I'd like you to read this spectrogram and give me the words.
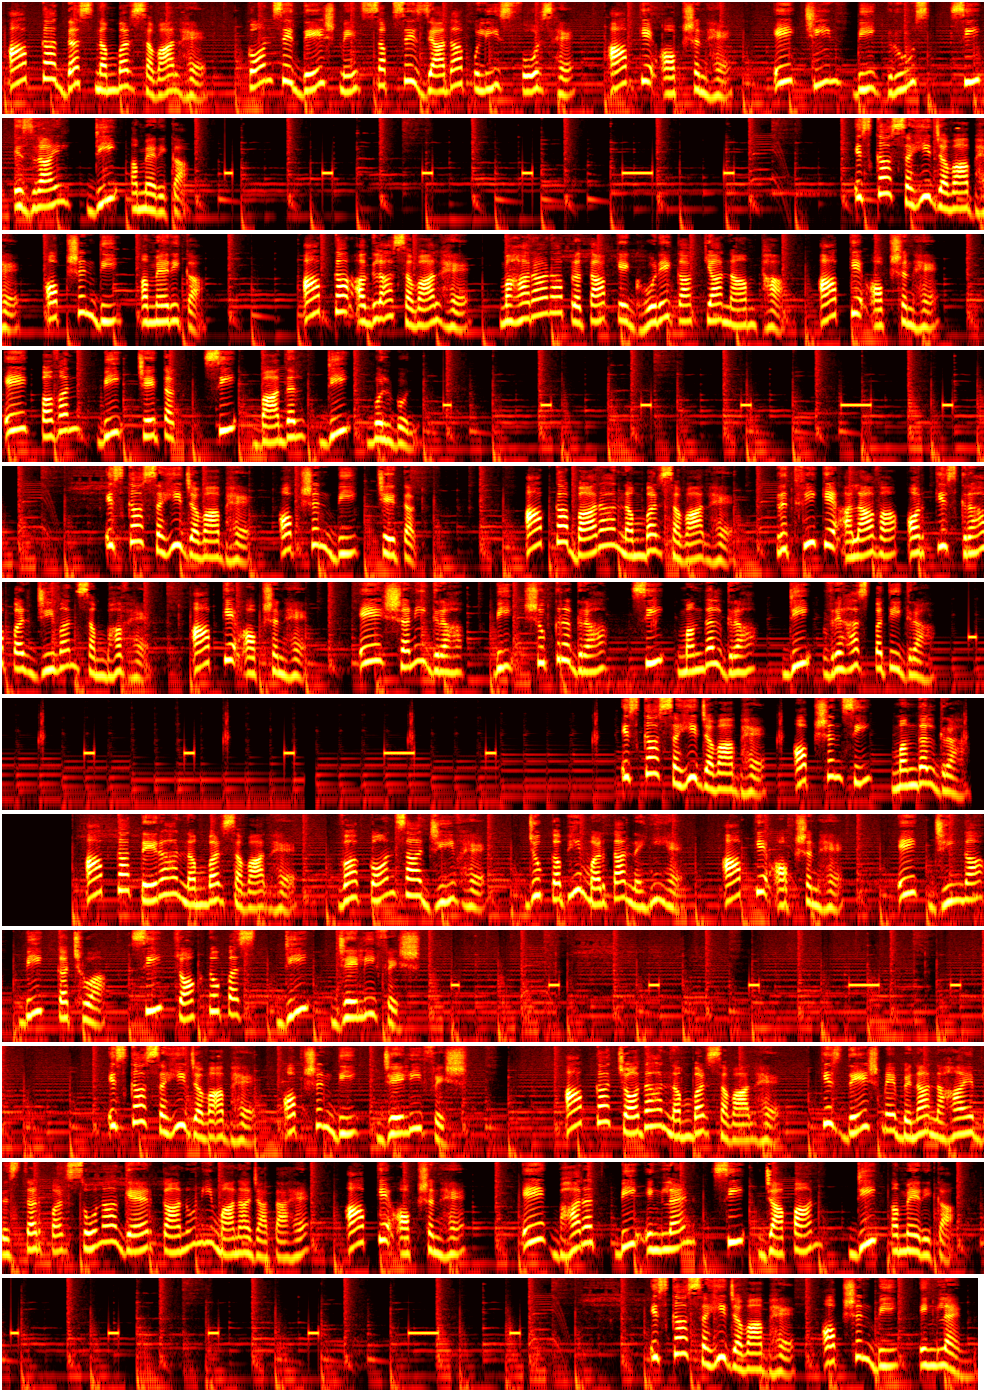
आपका दस नंबर सवाल है कौन से देश में सबसे ज़्यादा पुलिस फोर्स है? आपके ऑप्शन है। ए, चीन, बी, रूस, सी इसराइल डी, अमेरिका। इसका सही जवाब है ऑप्शन डी, अमेरिका। आपका अगला सवाल है, महाराणा प्रताप के घोड़े का क्या नाम था? आपके ऑप्शन है ए पवन बी चेतक सी बादल डी बुलबुल। इसका सही जवाब है ऑप्शन बी चेतक। आपका बारह नंबर सवाल है, पृथ्वी के अलावा और किस ग्रह पर जीवन संभव है? आपके ऑप्शन है ए शनि ग्रह बी शुक्र ग्रह सी मंगल ग्रह डी बृहस्पति ग्रह। इसका सही जवाब है ऑप्शन सी, मंगल ग्रह। आपका तेरह नंबर सवाल है, वह कौन सा जीव है, जो कभी मरता नहीं है? आपके ऑप्शन है एक झींगा, बी, कछुआ, C octopus D jelly fish इसका सही जवाब है ऑप्शन डी जेली फ़िश आपका चौदह नंबर सवाल है, किस देश में बिना नहाए बिस्तर पर सोना गैर कानूनी माना जाता है? आपके ऑप्शन है, A, Bharat, B, England, C, Japan, D, America. इसका सही जवाब है, ऑप्शन बी, इंग्लैंड।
